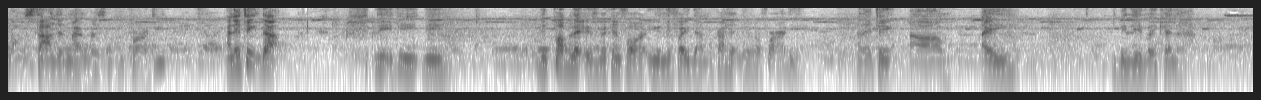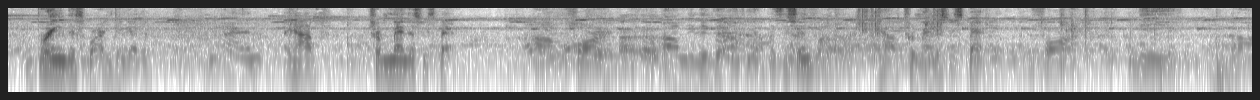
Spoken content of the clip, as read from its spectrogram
long-standing members of the party, and I think that the the, the, the public is looking for a unified Democratic Labour Party, and I think um, I believe I can bring this party together, and I have tremendous respect um, for um, the leader of the opposition. I have tremendous respect for the um,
